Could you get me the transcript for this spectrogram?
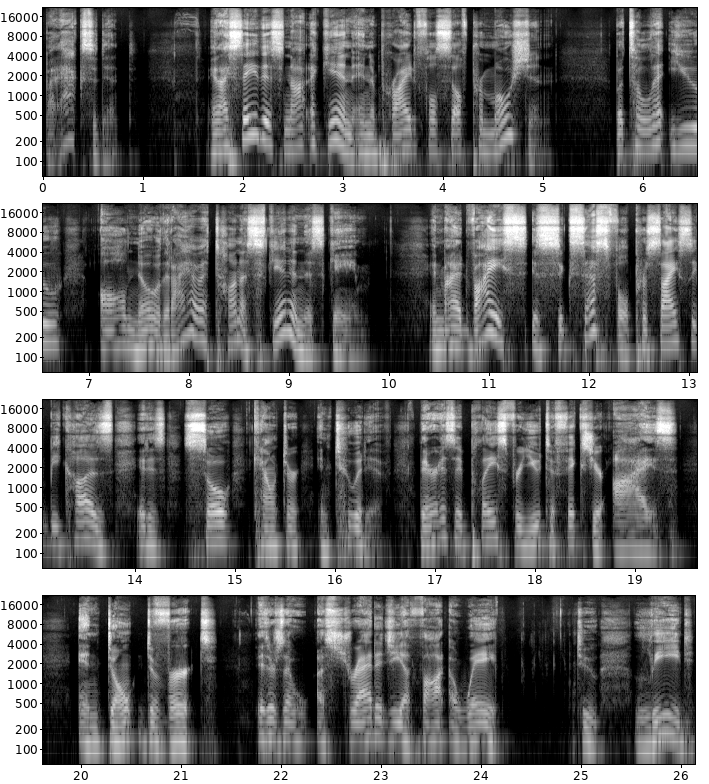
by accident. And I say this not again in a prideful self-promotion, but to let you all know that I have a ton of skin in this game. And my advice is successful precisely because it is so counterintuitive. There is a place for you to fix your eyes and don't divert. There's a, a strategy, a thought, a way to lead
